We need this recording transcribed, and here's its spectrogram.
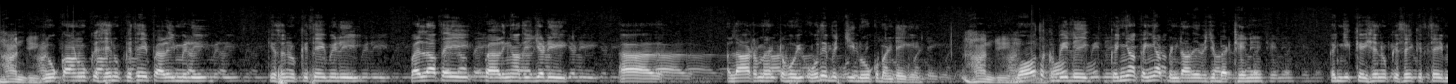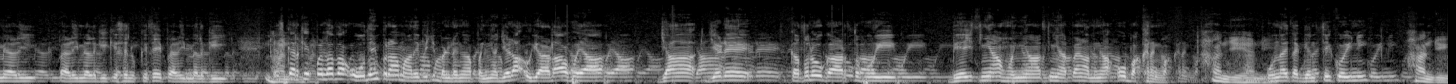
ਹਾਂਜੀ। ਲੋਕਾਂ ਨੂੰ ਕਿਸੇ ਨੂੰ ਕਿਤੇ ਪੈਲੀ ਮਿਲੀ ਕਿਸੇ ਨੂੰ ਕਿਤੇ ਮਿਲੀ। ਪਹਿਲਾਂ ਤੇ ਪੈਲੀਆਂ ਦੀ ਜਿਹੜੀ ਅਲਾਟਮੈਂਟ ਹੋਈ ਉਹਦੇ ਵਿੱਚ ਹੀ ਲੋਕ ਵੰਡੇ ਗਏ। ਹਾਂਜੀ। ਬਹੁਤ ਕਬੀਲੇ ਕਈਆਂ ਕਈਆਂ ਪਿੰਡਾਂ ਦੇ ਵਿੱਚ ਬੈਠੇ ਨੇ। ਕਈ ਕਿਸੇ ਨੂੰ ਕਿਸੇ ਕਿਤੇ ਮਿਲੀ ਪੈਲੀ ਮਿਲ ਗਈ ਕਿਸੇ ਨੂੰ ਕਿਤੇ ਪੈਲੀ ਮਿਲ ਗਈ। ਇਸ। ਕਰਕੇ ਪਹਿਲਾਂ ਤਾਂ ਉਦੋਂ ਹੀ ਭਰਾਵਾਂ ਦੇ ਵਿੱਚ ਵੰਡੀਆਂ ਪਈਆਂ। ਜਿਹੜਾ ਉਜਾੜਾ ਹੋਇਆ ਜਾਂ ਜਿਹੜੇ ਕਤਲੋ ਗਾਰਤ ਹੋਈ ਬੇਇੱਜ਼ਤੀਆਂ ਹੋਈਆਂ ਧੀਆਂ ਭੈਣਾਂ ਦੀਆਂ ਉਹ ਵੱਖਰੀਆਂ। ਹਾਂਜੀ ਹਾਂਜੀ। ਉਹਨਾਂ ਦੀ ਤਾਂ ਗਿਣਤੀ ਕੋਈ ਨਹੀਂ। ਹਾਂਜੀ।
